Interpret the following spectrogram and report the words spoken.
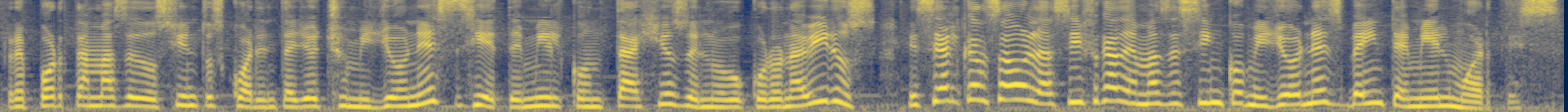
reporta más de 248 millones 7 mil contagios del nuevo coronavirus y se ha alcanzado la cifra de más de 5 millones 20 mil muertes.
